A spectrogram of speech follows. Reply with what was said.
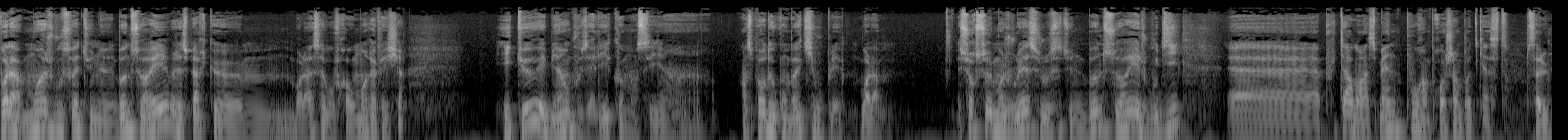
Voilà, moi, je vous souhaite une bonne soirée. J'espère que hum, voilà, ça vous fera au moins réfléchir. Et que, eh bien, vous allez commencer un, un sport de combat qui vous plaît. Voilà. Sur ce, moi, je vous laisse. Je vous souhaite une bonne soirée, et je vous dis... Euh, plus tard dans la semaine pour un prochain podcast. Salut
